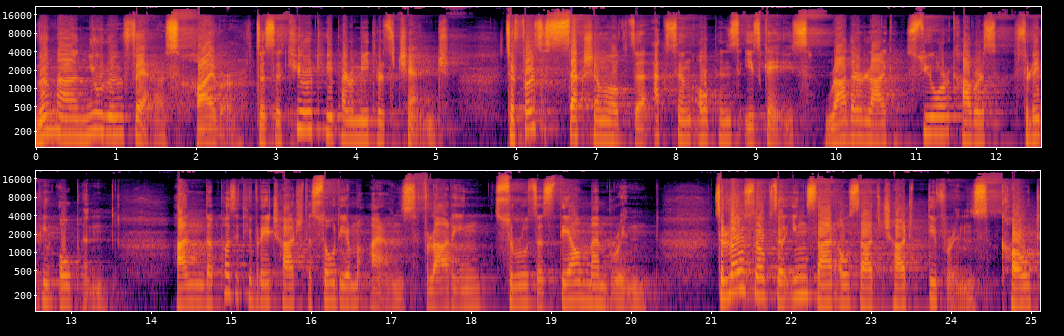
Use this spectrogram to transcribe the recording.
When a neuron fails, however, the security parameters change. The first section of the axon opens its gates, rather like sewer covers flipping open, and positively charged sodium ions flooding through the cell membrane. The loss of the inside outside charge difference, called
